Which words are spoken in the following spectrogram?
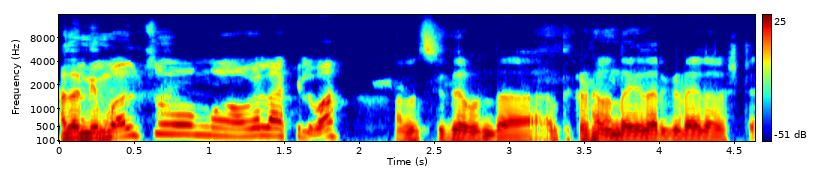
ಅಂದ್ರೆ ನಿಮ್ಮ ಹಲ್ಸು ಅವೆಲ್ಲ ಹಾಕಿಲ್ವಾ? ಅನ್ಸಿದೆ ಒಂದ್ ಅದ್ ಕಡೆ ಒಂದ್ ಐದಾರು ಗಿಡ ಇದಾವೆ ಅಷ್ಟೇ.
